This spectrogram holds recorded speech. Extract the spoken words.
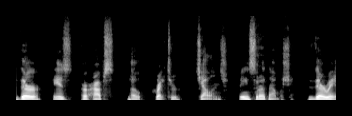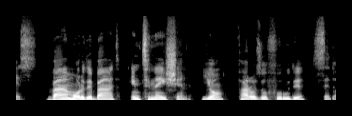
there is perhaps no greater challenge. به این صورت نباشه. There is. و مورد بعد intonation یا فراز و فرود صدا.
